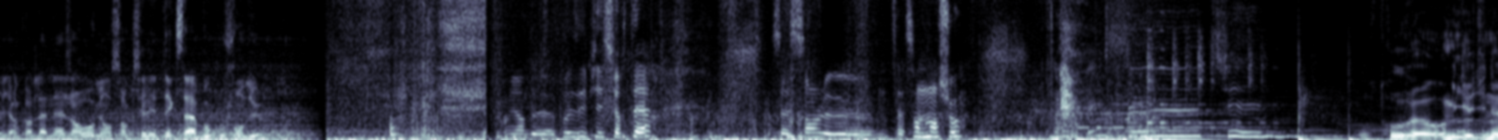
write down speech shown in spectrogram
il y a encore de la neige en haut, mais on sent que c'est l'été, que ça a beaucoup fondu. On vient de poser pied sur terre. Ça sent le, ça sent le manchot. On se trouve euh, au milieu d'une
